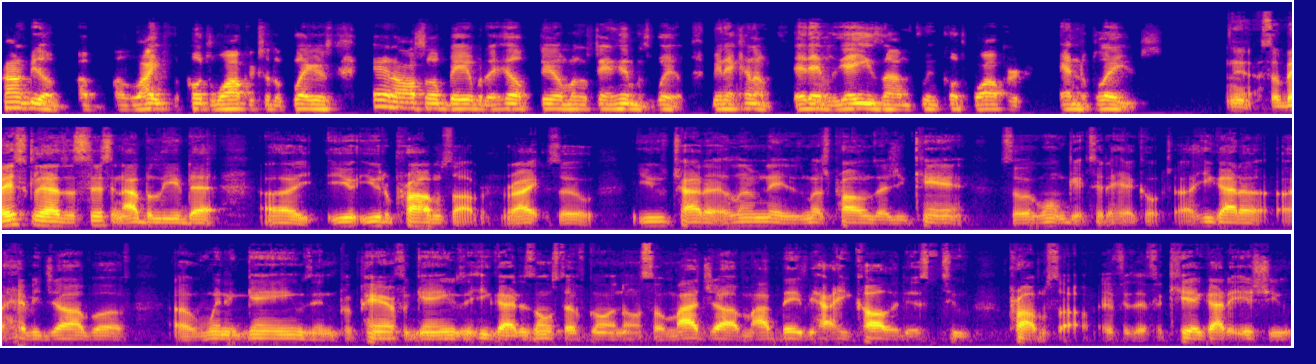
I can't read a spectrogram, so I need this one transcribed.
trying to be a, a, a, light for Coach Walker to the players, and also be able to help them understand him as well. Being that kind of that liaison between Coach Walker and the players. Yeah. So basically, as assistant, I believe that uh, you you the problem solver, right? So you try to eliminate as much problems as you can, so it won't get to the head coach. Uh, he got a, a heavy job of winning games and preparing for games, and he got his own stuff going on. So my job, my baby, how he call it, is to problem solve. If if a kid got an issue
